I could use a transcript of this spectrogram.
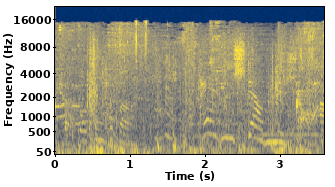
have spoken opened the bar. Helden sterben nicht.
